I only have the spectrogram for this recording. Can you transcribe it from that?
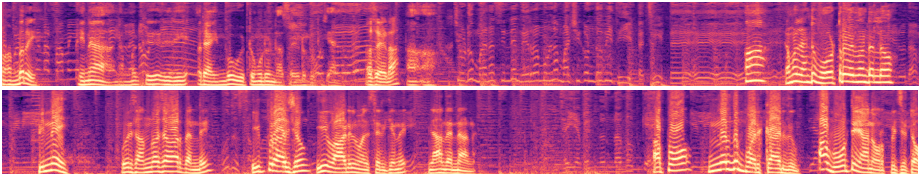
മെമ്പറേ പിന്നെ നമുക്ക് ഒരു ഒരു അമ്പത് വീട്ടും കൂടി ഉണ്ട് ആ സൈഡ് പിടിക്കാൻ. ആ സൈഡാ ആ? ആ ആ. നമ്മൾ രണ്ട് വോട്ടർ വരുന്നുണ്ടല്ലോ. പിന്നെ ഒരു സന്തോഷ വാർത്ത ഉണ്ട്. ഇപ്രാവശ്യം ഈ വാർഡിൽ മത്സരിക്കുന്നത് ഞാൻ തന്നെയാണ്. അപ്പോ നിങ്ങളതും പൊരക്കാരുതും. ആ വോട്ട് ഞാൻ ഉറപ്പിച്ചിട്ടോ?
